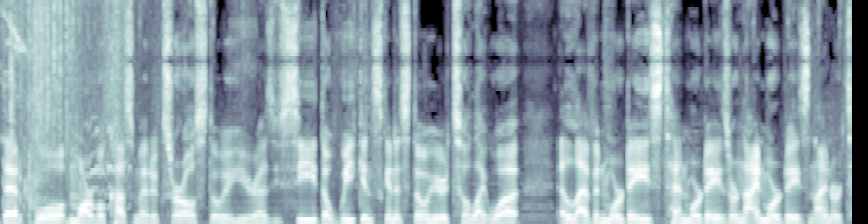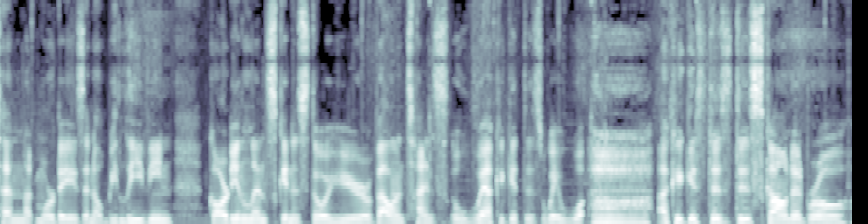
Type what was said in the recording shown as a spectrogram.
Deadpool, Marvel Cosmetics are all still here as you see. The Weeknd skin is still here till like what? 11 more days, 10 more days, or 9 more days, 9 or 10 more days, and I'll be leaving. Guardian Lens skin is still here. Valentine's. Oh, wait, I could get this. Wait, what? I could get this discounted, bro.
